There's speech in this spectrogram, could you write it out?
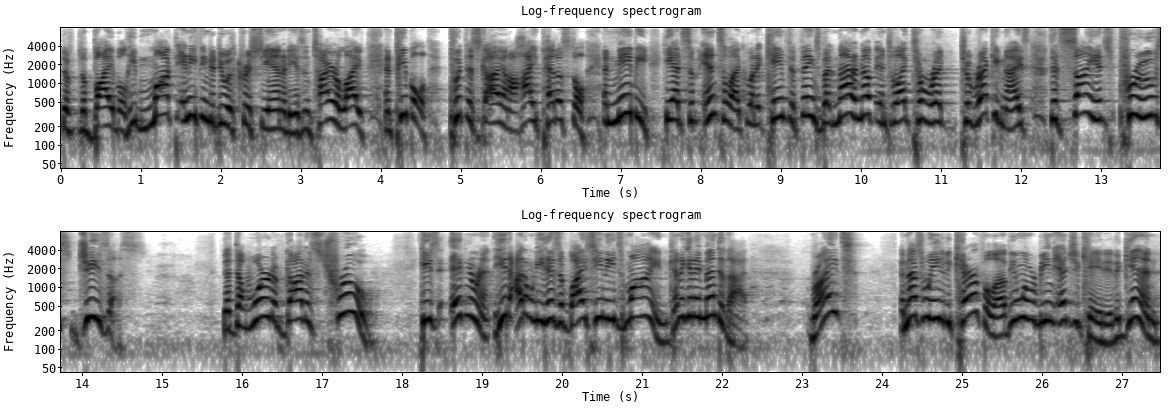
the, the Bible. He mocked anything to do with Christianity his entire life. And people put this guy on a high pedestal. And maybe he had some intellect when it came to things, but not enough intellect to, re- to recognize that science proves Jesus, that the Word of God is true. He's ignorant. He, I don't need his advice, he needs mine. Can I get amen to that? Right? And that's what we need to be careful of, even when we're being educated. Again,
